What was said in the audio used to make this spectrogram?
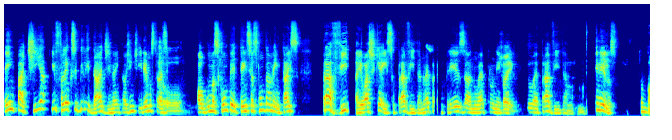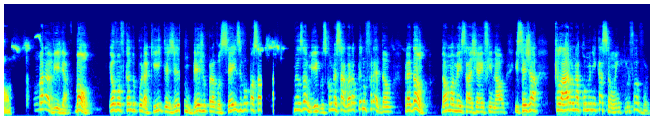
empatia e flexibilidade, né? Então, a gente iremos trazer oh. algumas competências fundamentais para a vida. Eu acho que é isso, para a vida. Não é para a empresa, não é para o negócio, é para a vida. Uhum. Meninos. Muito bom. Maravilha. Bom, eu vou ficando por aqui. Desejo um beijo para vocês e vou passar para meus amigos. Começar agora pelo Fredão. Fredão, dá uma mensagem aí final e seja claro na comunicação, hein? Por favor.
